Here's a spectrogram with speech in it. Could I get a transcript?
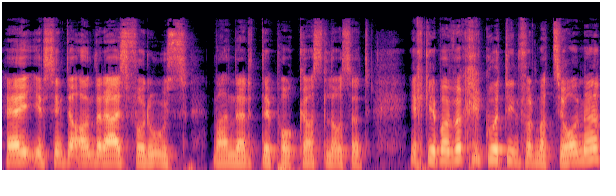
hey, ihr seid der andere eins voraus, wenn ihr den Podcast hört. Ich gebe euch wirklich gute Informationen.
